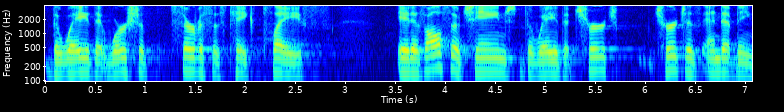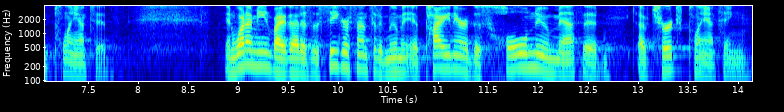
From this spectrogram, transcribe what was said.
the way that worship services take place it has also changed the way that church, churches end up being planted. And what I mean by that is the seeker sensitive movement, it pioneered this whole new method of church planting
